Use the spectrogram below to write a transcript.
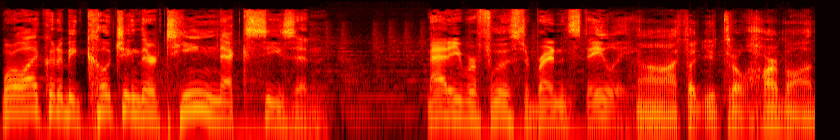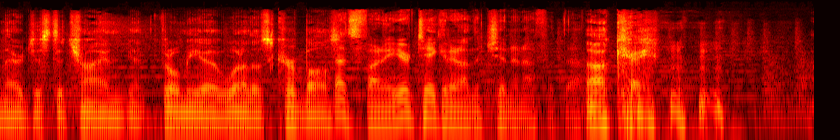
More likely to be coaching their team next season. Matt Eberflus or Brandon Staley. Oh, I thought you'd throw Harbaugh on there just to try and you know, throw me a, one of those curveballs. That's funny. You're taking it on the chin enough with that. Okay. uh,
